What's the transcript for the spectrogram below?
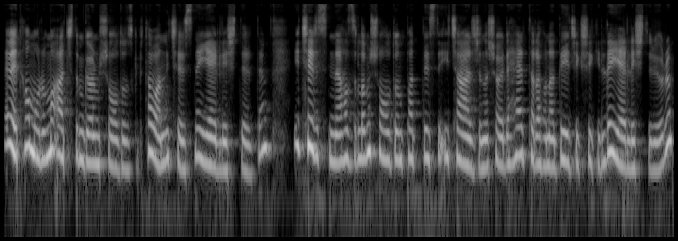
Evet hamurumu açtım görmüş olduğunuz gibi tavanın içerisine yerleştirdim. İçerisine hazırlamış olduğum patatesli iç harcını şöyle her tarafına değecek şekilde yerleştiriyorum.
